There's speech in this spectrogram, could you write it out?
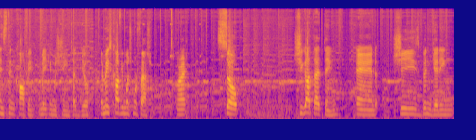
instant coffee making machine type deal. It makes coffee much more faster. All right. So she got that thing, and she's been getting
